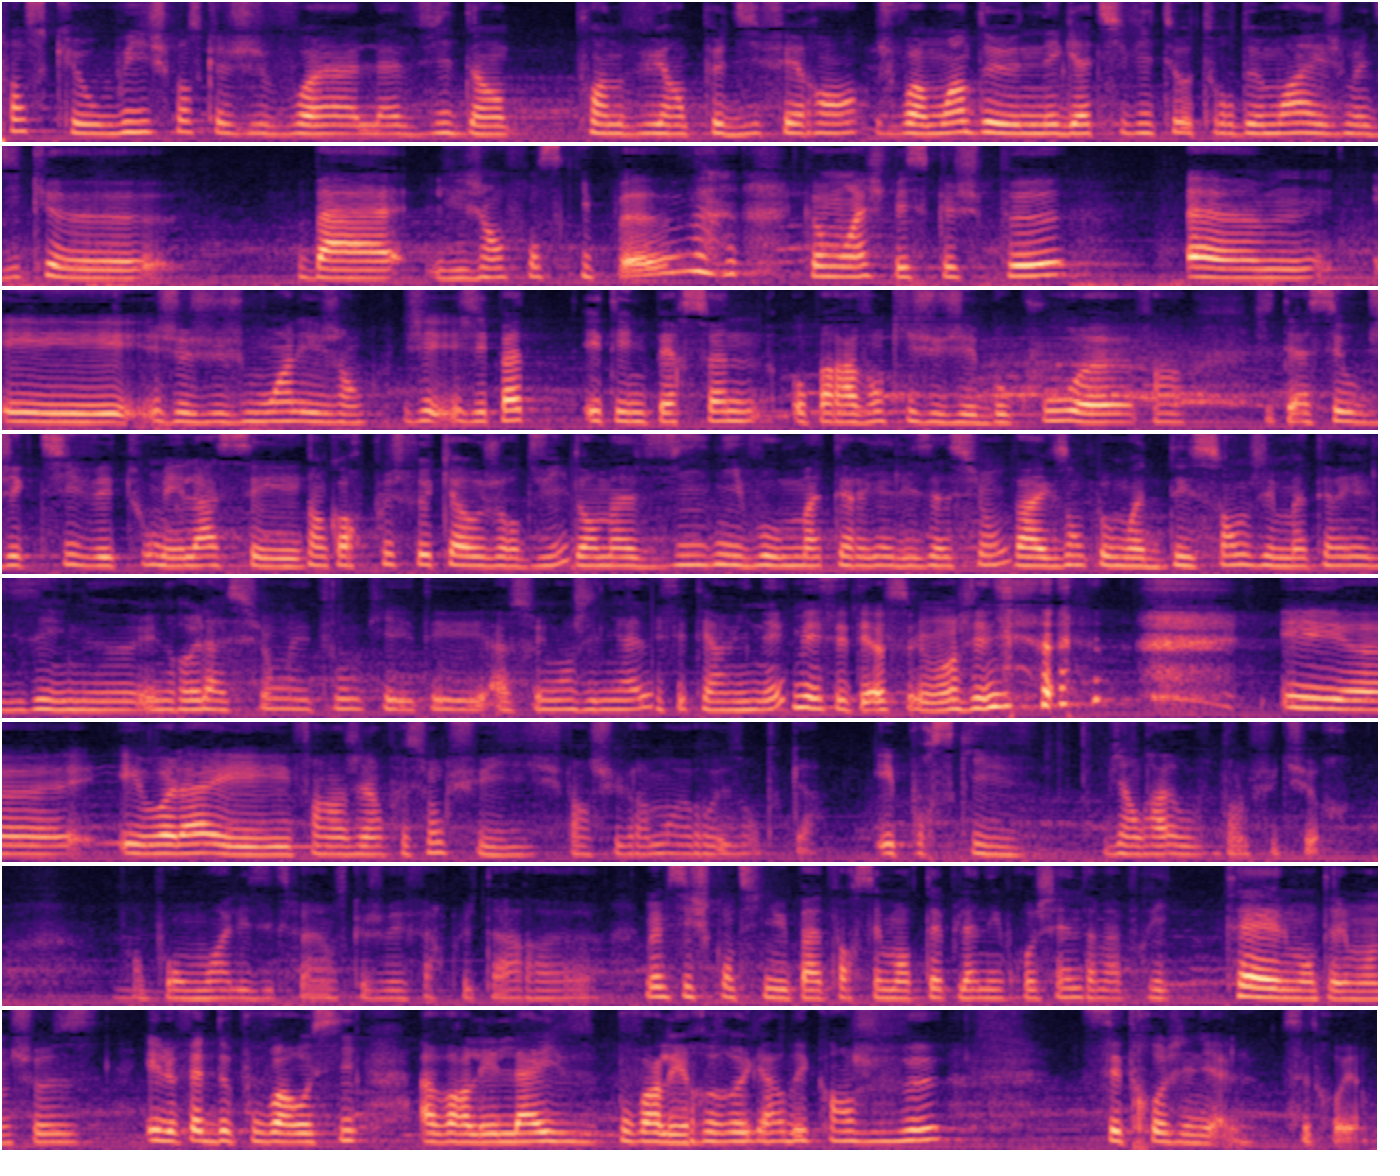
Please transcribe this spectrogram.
Pense que oui, je pense que je vois la vie d'un point de vue un peu différent. Je vois moins de négativité autour de moi et je me dis que bah, les gens font ce qu'ils peuvent, comme moi je fais ce que je peux euh, et je juge moins les gens. J'ai pas été une personne auparavant qui jugeait beaucoup. Euh, enfin, j'étais assez objective et tout, mais là c'est encore plus le cas aujourd'hui. Dans ma vie niveau matérialisation, par exemple au mois de décembre, j'ai matérialisé une, une relation et tout qui était absolument géniale. Et c'est terminé, mais c'était absolument génial. et, euh, et voilà. Et enfin, j'ai l'impression que je suis, enfin, je suis vraiment heureuse en tout cas. Et pour ce qui viendra dans le futur. Pour moi, les expériences que je vais faire plus tard, euh, même si je continue pas forcément TEP l'année prochaine, ça m'a appris tellement, tellement de choses. Et le fait de pouvoir aussi avoir les lives, pouvoir les re-regarder quand je veux, c'est trop génial, c'est trop bien.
